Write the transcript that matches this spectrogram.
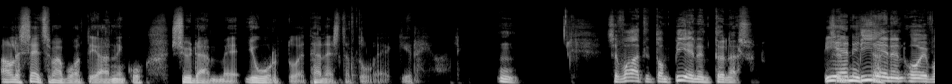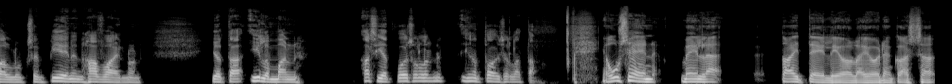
alle seitsemänvuotiaan niin kuin sydämme juurtui, että hänestä tulee kirjailija. Mm se vaati tuon pienen tönäsyn. Pieni sen pienen oivalluksen, pienen havainnon, jota ilman asiat voisi olla nyt ihan toisella tavalla. Ja usein meillä taiteilijoilla, joiden kanssa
